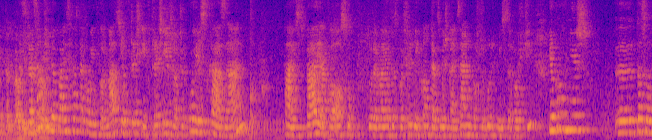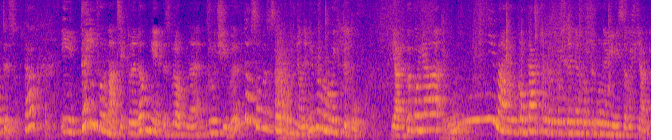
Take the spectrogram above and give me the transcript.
i tak dalej. tak Zwracam się do Państwa z taką informacją wcześniej, wcześniej, że oczekuję wskazań Państwa jako osób, które mają bezpośredni kontakt z mieszkańcami poszczególnych miejscowości, jak również y, do sołtysów, tak? I te informacje, które do mnie zwrotne wróciły, te osoby zostały wyróżnione. Nie było moich typów, jakby, bo ja kontaktu bezpośrednio z poszczególnymi miejscowościami.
